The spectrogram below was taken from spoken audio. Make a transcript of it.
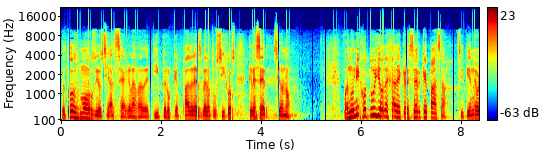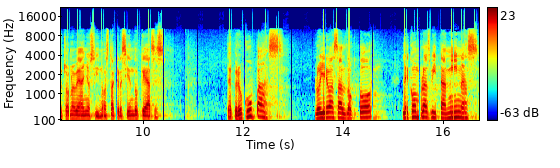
De todos modos Dios ya se agrada de ti, pero qué padre es ver a tus hijos crecer, ¿sí o no? Cuando un hijo tuyo deja de crecer, ¿qué pasa? Si tiene 8 o 9 años y no está creciendo, ¿qué haces? Te preocupas, lo llevas al doctor, le compras vitaminas.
